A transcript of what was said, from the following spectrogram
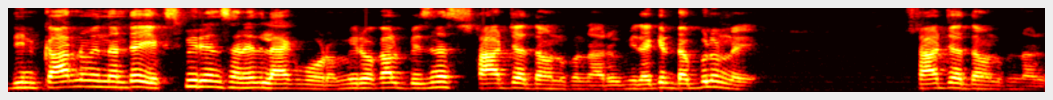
దీనికి కారణం ఏంటంటే ఎక్స్పీరియన్స్ అనేది లేకపోవడం. మీరు ఒకవేళ బిజినెస్ స్టార్ట్ చేద్దాం అనుకున్నారు మీ దగ్గర డబ్బులు ఉన్నాయి స్టార్ట్ చేద్దాం అనుకున్నారు.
